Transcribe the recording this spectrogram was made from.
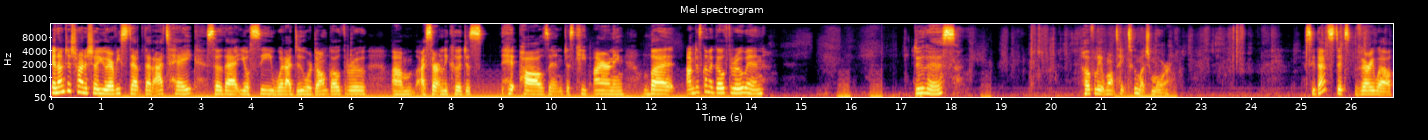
And I'm just trying to show you every step that I take so that you'll see what I do or don't go through. Um, I certainly could just hit pause and just keep ironing, but I'm just going to go through and do this. Hopefully it won't take too much more. See, that sticks very well.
